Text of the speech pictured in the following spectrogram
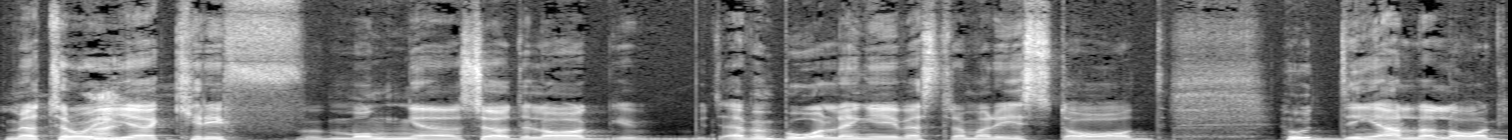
Jag menar Troja, Kriff, många söderlag, även Borlänge i västra Mariestad, Huddinge, alla lag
